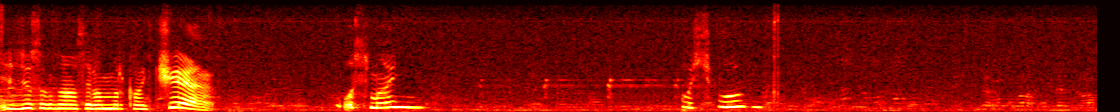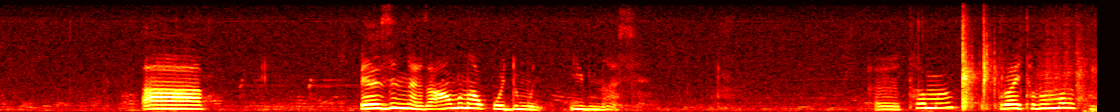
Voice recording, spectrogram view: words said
izliyorsan sana selamlar kanki. Osman. Osman. Aa, benzin nerede? Amına koydum ibnası. Ee, tamam. Burayı tamamladık mı?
